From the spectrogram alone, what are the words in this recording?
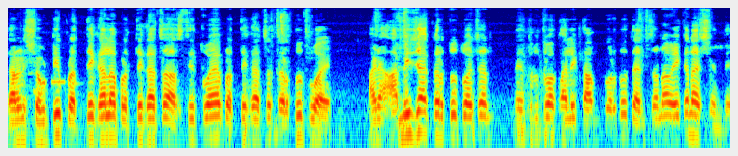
कारण शेवटी प्रत्येकाला प्रत्येकाचं अस्तित्व आहे प्रत्येकाचं कर्तृत्व आहे. आणि आम्ही ज्या कर्तृत्वाच्या नेतृत्वाखाली काम करतो त्यांचं नाव एकनाथ शिंदे.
